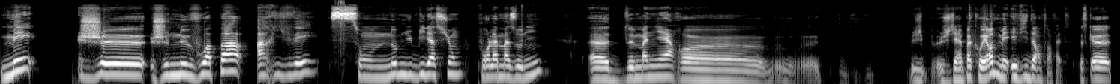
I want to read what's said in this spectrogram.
Mais je je ne vois pas arriver son obnubilation pour l'Amazonie euh, de manière euh, je, je dirais pas cohérente, mais évidente en fait. Parce que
